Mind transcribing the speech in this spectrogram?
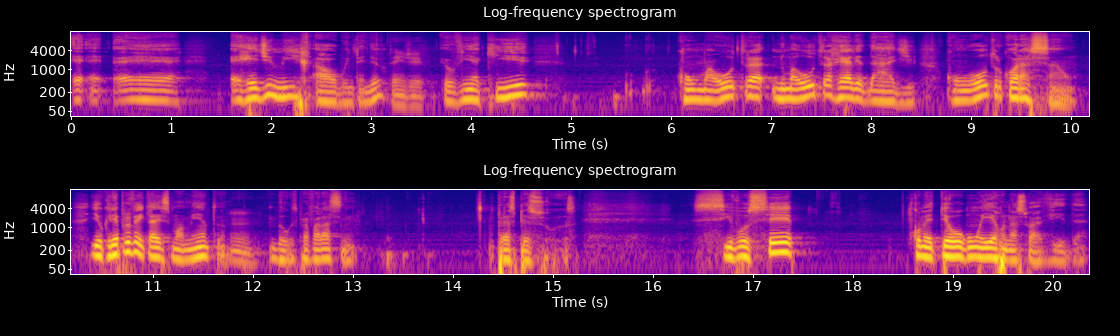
é, é- é- é redimir algo, entendeu? Entendi. Eu vim aqui com uma outra, numa outra realidade, com outro coração. E eu queria aproveitar esse momento, Douglas, para falar assim para as pessoas. Se você cometeu algum erro na sua vida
